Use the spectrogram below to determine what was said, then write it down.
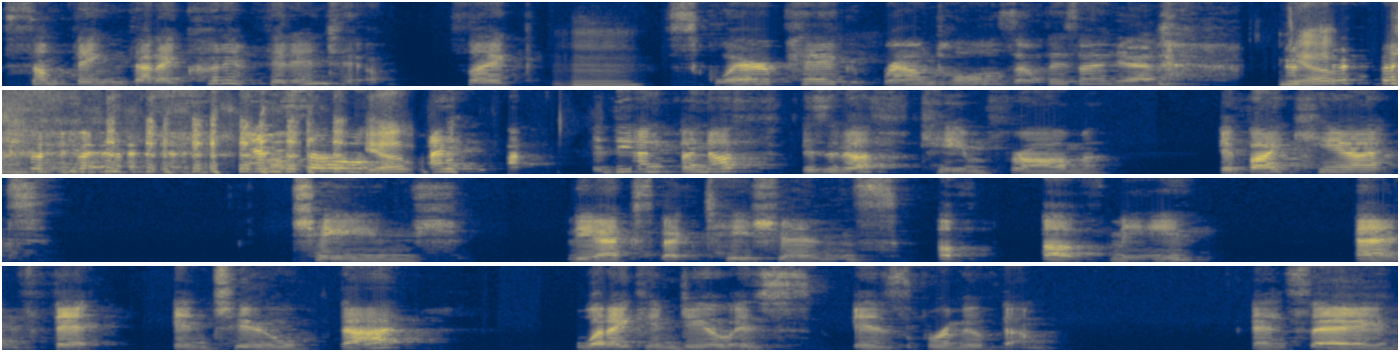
something that I couldn't fit into. It's like mm. square peg round hole, is that what they say? Yeah. Yep. and so yep. I the enough is enough came from if I can't change the expectations of of me and fit into that, what I can do is is remove them and say, mm-hmm.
